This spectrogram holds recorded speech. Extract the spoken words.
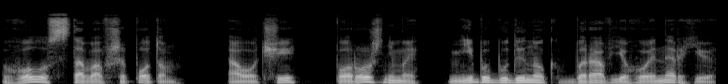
голос ставав шепотом, а очі порожніми, ніби будинок вбирав його енергію,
